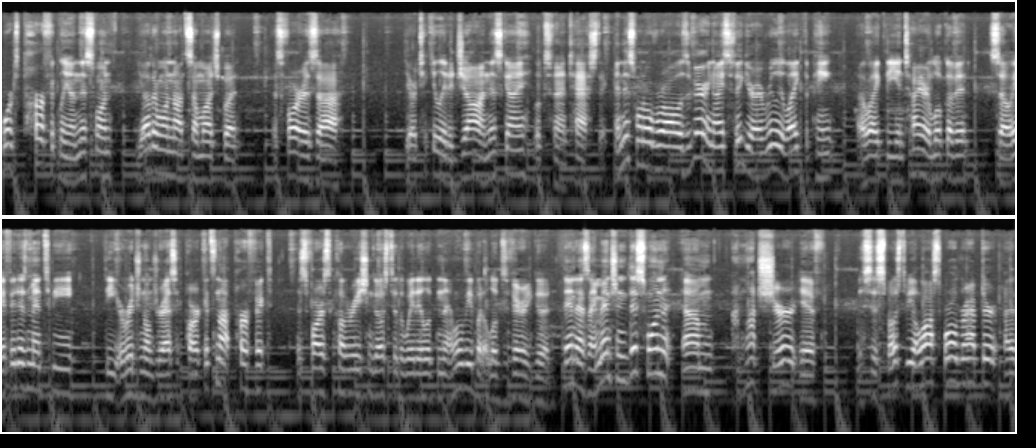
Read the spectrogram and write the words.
works perfectly on this one. The other one, not so much, but as far as uh, the articulated jaw on this guy, looks fantastic. And this one overall is a very nice figure. I really like the paint. I like the entire look of it. So if it is meant to be the original Jurassic Park. It's not perfect as far as the coloration goes to the way they looked in that movie, but it looks very good. Then, as I mentioned, this one, um, I'm not sure if this is supposed to be a Lost World Raptor. Uh,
